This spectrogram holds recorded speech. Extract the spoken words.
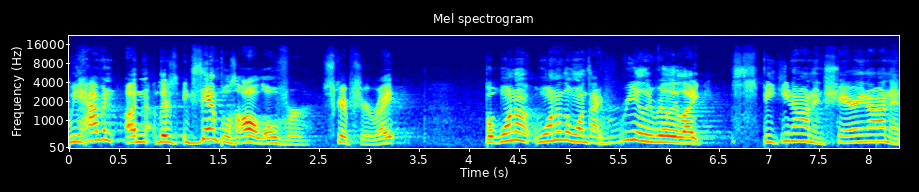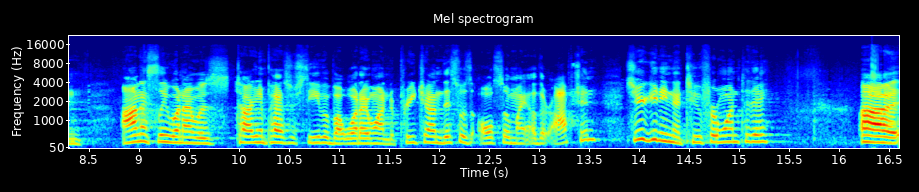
We haven't, there's examples all over Scripture, right? But one of, one of the ones I really, really like speaking on and sharing on and honestly, when I was talking to Pastor Steve about what I wanted to preach on, this was also my other option. So you're getting a two for one today, uh,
